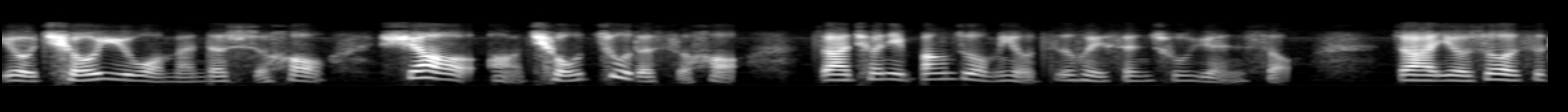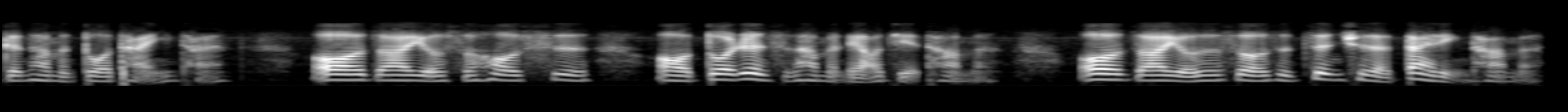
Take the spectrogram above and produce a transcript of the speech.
有求于我们的时候，需要哦求助的时候，主要求你帮助我们有智慧伸出援手，主要有时候是跟他们多谈一谈，哦主要有时候是哦多认识他们了解他们，哦主要有的时候是正确的带领他们，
